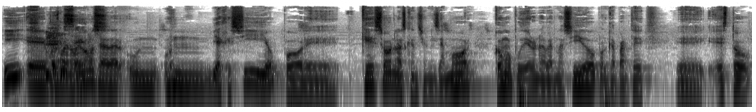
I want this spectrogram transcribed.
Y eh, pues bueno, hoy vamos a dar un, viajecillo por eh, qué son las canciones de amor, cómo pudieron haber nacido, porque aparte eh, esto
